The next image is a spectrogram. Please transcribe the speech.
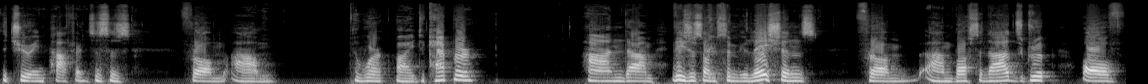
the Turing patterns. This is from um, the work by De Kepper. And um, these are some simulations from um, Boissonade's group of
